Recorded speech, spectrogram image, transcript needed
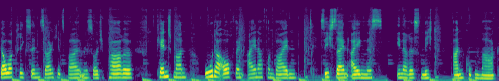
Dauerkrieg sind, sage ich jetzt mal, und solche Paare kennt man. Oder auch wenn einer von beiden sich sein eigenes Inneres nicht angucken mag.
